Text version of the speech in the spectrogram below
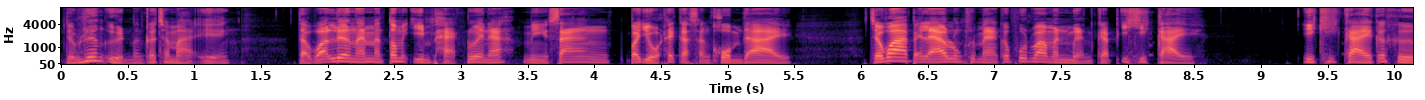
เดี๋ยวเรื่องอื่นมันก็จะมาเอง แต่ว่าเรื่องนั้นมันต้องมี Impact ด้วยนะ มีสร้างประโยชน์ให้กับสังคมได้ จะว่าไปแล้วลงทุนแมนก็พูดว่ามันเหมือนกับอิคิไก อิคิไกก็คือ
